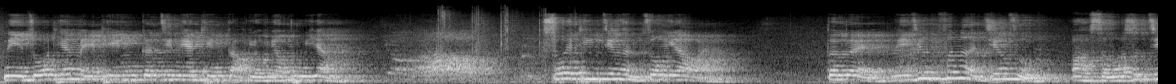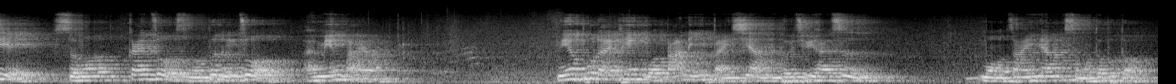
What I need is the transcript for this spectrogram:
你昨天没听，跟今天听到有没有不一样？有。所以听经很重要哎，对不对？你已经分得很清楚啊，什么是戒，什么该做，什么不能做，很明白啊。你要不来听，我打你一百下，你回去还是抹杂样，什么都不懂。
